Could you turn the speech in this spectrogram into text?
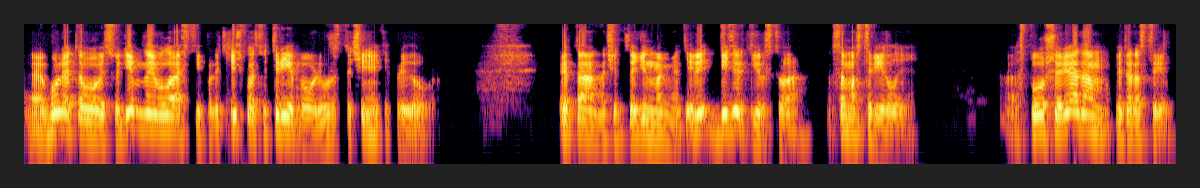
Более того, и судебные власти, и политические власти требовали ужесточения этих приговоров. Это, значит, один момент. Или дезертирство, самострелы. Сплошь и рядом это расстрел.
